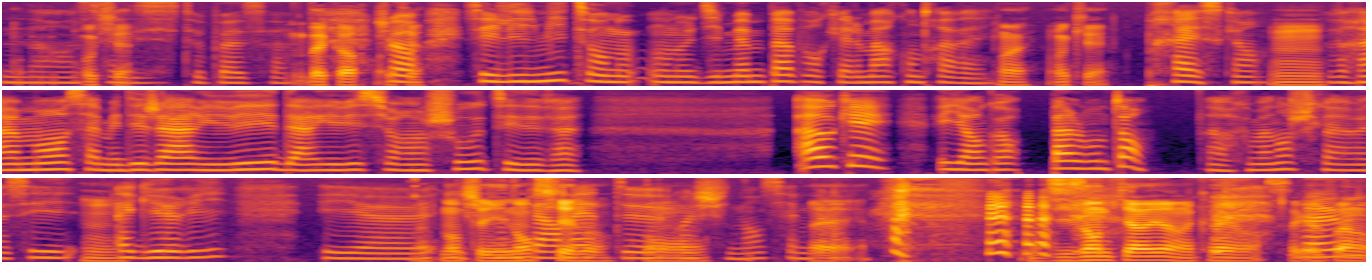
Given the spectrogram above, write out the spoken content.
non, ça n'existe pas ça. D'accord. C'est limite, on, on nous dit même pas pour quelle marque on travaille. Ouais, ok. Presque. Hein. Hmm. Vraiment, ça m'est déjà arrivé d'arriver sur un shoot et de faire Ah, ok. Et il y a encore pas longtemps. Alors que maintenant, je suis quand même assez hmm. aguerrie. Et, maintenant, tu es une ancienne. Hein. Ouais, je suis une ancienne. Ouais. 10 ans de carrière, hein, quand même. Ça bah pas.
